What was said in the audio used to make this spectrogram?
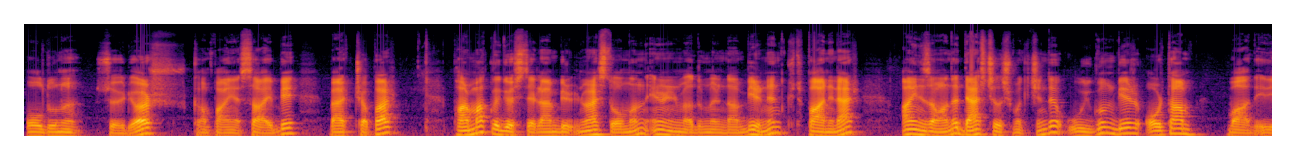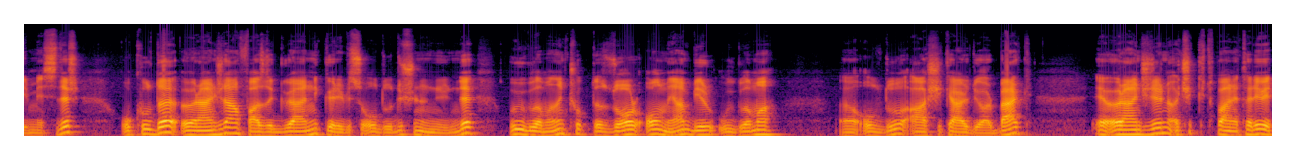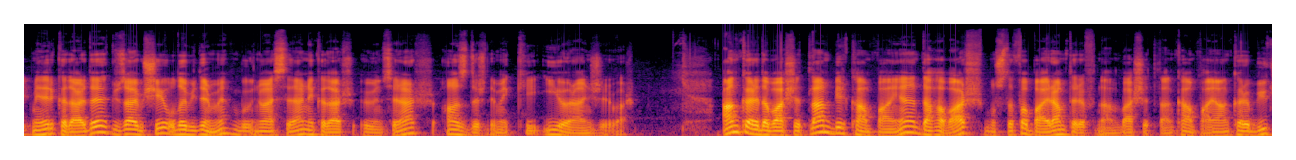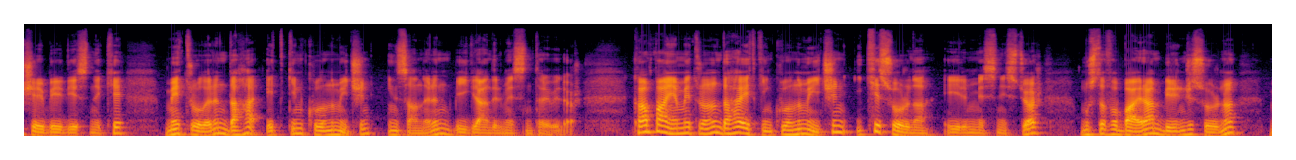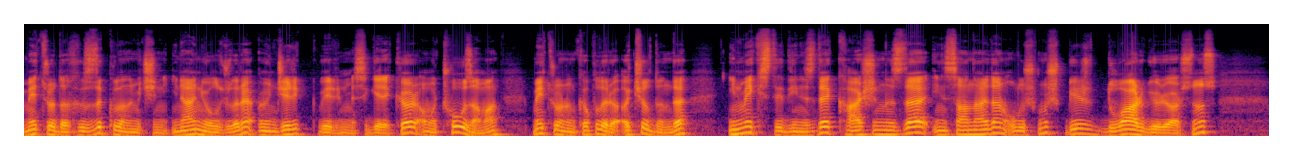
olduğunu söylüyor kampanya sahibi Berk Çapar. Parmakla gösterilen bir üniversite olmanın en önemli adımlarından birinin kütüphaneler aynı zamanda ders çalışmak için de uygun bir ortam vaat edilmesidir. Okulda öğrenciden fazla güvenlik görevlisi olduğu düşünüldüğünde uygulamanın çok da zor olmayan bir uygulama e, olduğu aşikar diyor Berk. E, öğrencilerin açık kütüphane talep etmeleri kadar da güzel bir şey olabilir mi? Bu üniversiteler ne kadar övünseler azdır demek ki iyi öğrencileri var. Ankara'da başlatılan bir kampanya daha var. Mustafa Bayram tarafından başlatılan kampanya Ankara Büyükşehir Belediyesi'ndeki metroların daha etkin kullanımı için insanların bilgilendirilmesini talep ediyor. Kampanya metronun daha etkin kullanımı için iki soruna eğilinmesini istiyor. Mustafa Bayram birinci sorunu metroda hızlı kullanım için inen yolculara öncelik verilmesi gerekiyor ama çoğu zaman metronun kapıları açıldığında inmek istediğinizde karşınızda insanlardan oluşmuş bir duvar görüyorsunuz.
